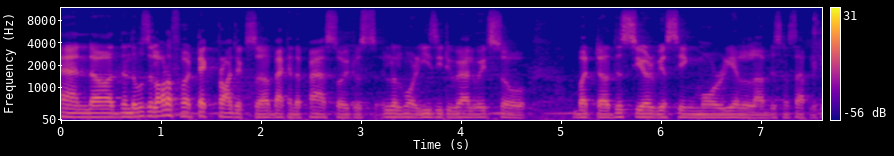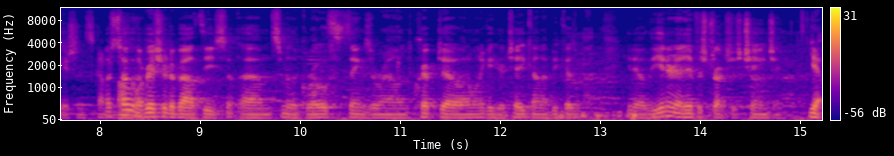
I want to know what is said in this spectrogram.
And uh, then there was a lot of uh, tech projects uh, back in the past, so it was a little more easy to evaluate. So, but uh, this year we are seeing more real uh, business applications I coming was on talking with Richard about these, um, some of the growth things around crypto, and I want to get your take on it because, you know, the internet infrastructure is changing. Yeah.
